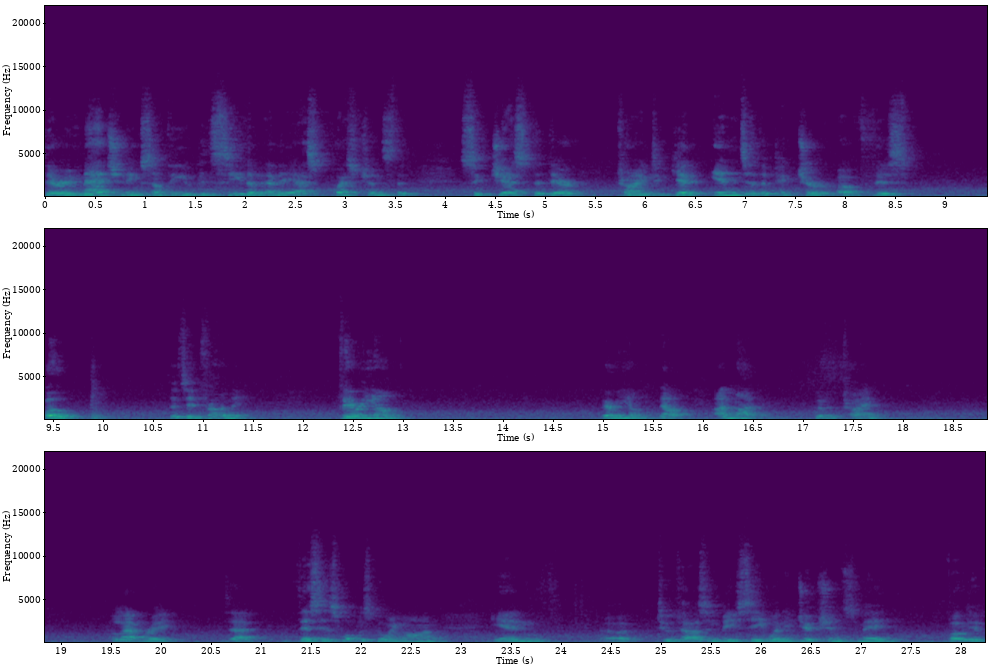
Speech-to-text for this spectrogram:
they're imagining something. You can see them, and they ask questions that suggest that they're trying to get into the picture of this boat that's in front of me. Very young very young. Now, I'm not going to try and elaborate that this is what was going on in uh, 2000 BC when Egyptians made votive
